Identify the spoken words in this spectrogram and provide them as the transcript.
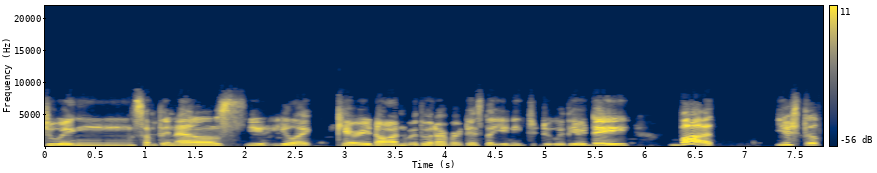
doing something else. You you like carried on with whatever it is that you need to do with your day, but you're still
